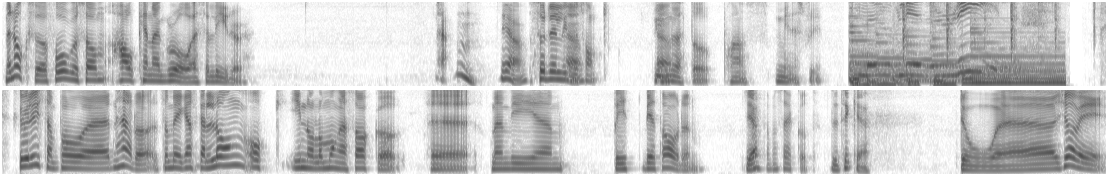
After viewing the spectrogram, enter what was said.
Men också frågor som How can I grow as a leader? Ja. Så det är lite Ja. sånt vi möter på hans ministry. Ska vi lyssna på eh, den här då, som är ganska lång och innehåller många saker. Eh, men vi eh, bet, betar av den. Sakta men säkert. Det tycker jag. Då kör vi!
